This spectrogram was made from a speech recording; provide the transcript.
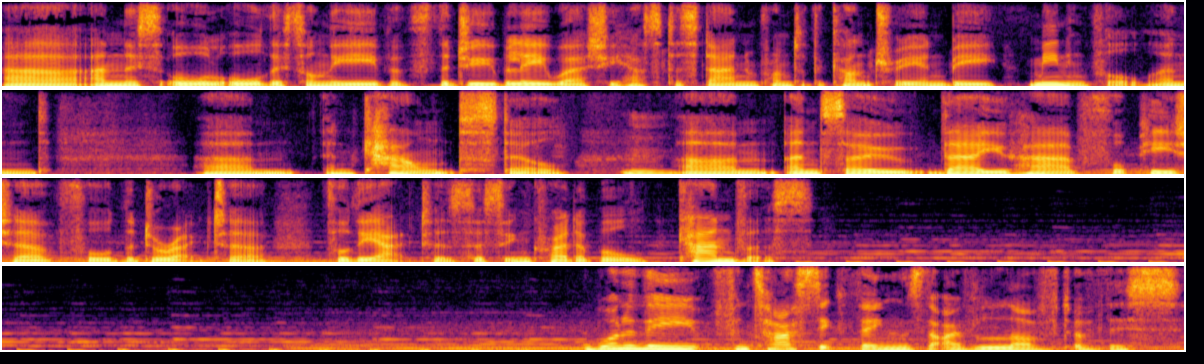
Uh, and this all all this on the eve of the Jubilee, where she has to stand in front of the country and be meaningful and um, and count still. Um, and so there you have for Peter, for the director, for the actors, this incredible canvas. One of the fantastic things that I've loved of this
